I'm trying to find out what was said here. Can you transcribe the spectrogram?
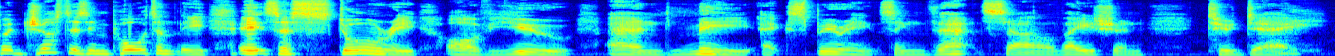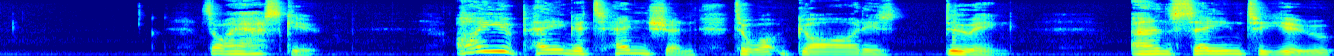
But just as importantly, it's a story of you and me experiencing that salvation today. So I ask you, are you paying attention to what God is doing and saying to you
